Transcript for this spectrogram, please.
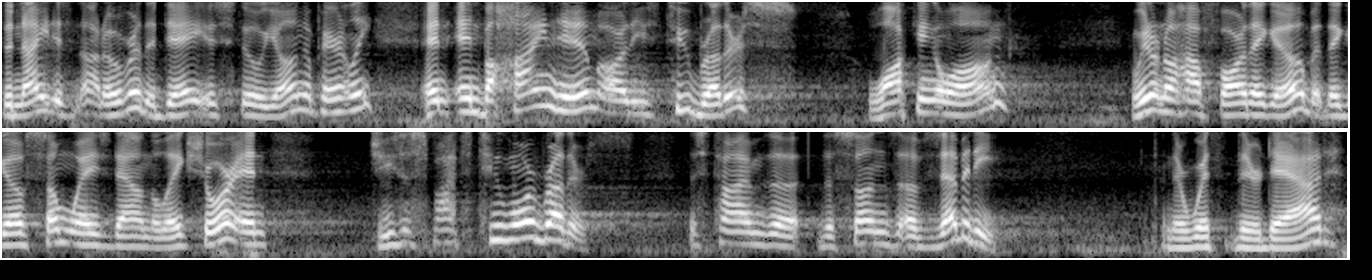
the night is not over, the day is still young, apparently. And, and behind him are these two brothers walking along. We don't know how far they go, but they go some ways down the lake shore. And Jesus spots two more brothers, this time the, the sons of Zebedee. And they're with their dad,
